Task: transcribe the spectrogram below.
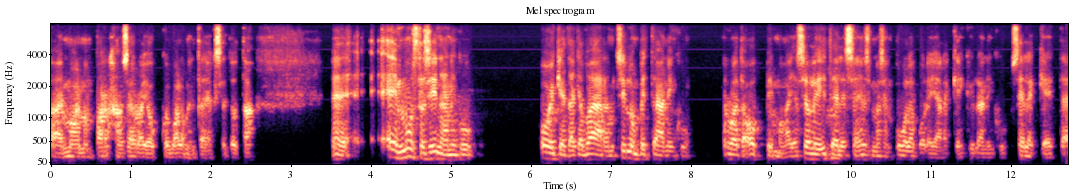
tai maailman parhaan seurajoukkueen valmentajaksi. Ja, tuota, ei minusta siinä niin kuin, oikeaa eikä väärä, mutta silloin pitää niin kuin, ruveta oppimaan. Ja se oli itselle se ensimmäisen puolen vuoden jälkeen kyllä niin kuin selkeä, että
